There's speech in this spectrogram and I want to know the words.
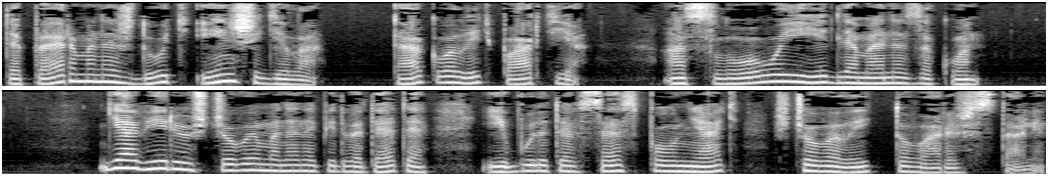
Тепер мене ждуть інші діла. Так валить партія, а слово її для мене закон. Я вірю, що ви мене не підведете і будете все сповнять, що велить товариш Сталін.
